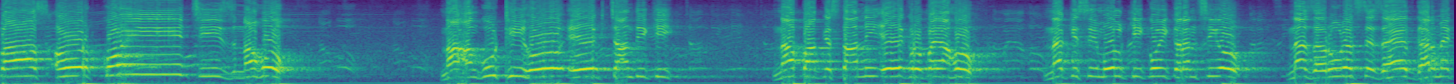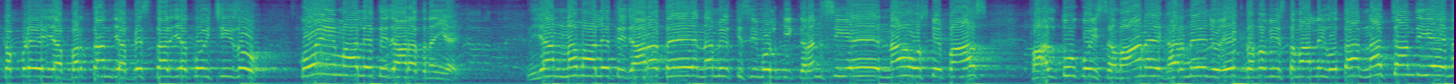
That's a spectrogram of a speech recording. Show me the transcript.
پاس اور کوئی چیز نہ ہو، نہ انگوٹھی ہو، ایک چاندی کی نہ پاکستانی ایک روپیہ ہو، نہ کسی ملک کی کوئی کرنسی ہو، نہ ضرورت سے زائد گھر میں کپڑے یا برتن یا بستر یا کوئی چیز ہو، کوئی مال تجارت نہیں ہے۔ یا نہ مال تجارت ہے، نہ کسی ملک کی کرنسی ہے، نہ اس کے پاس فالتو کوئی سامان ہے گھر میں جو ایک دفعہ بھی استعمال نہیں ہوتا، نہ چاندی ہے، نہ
